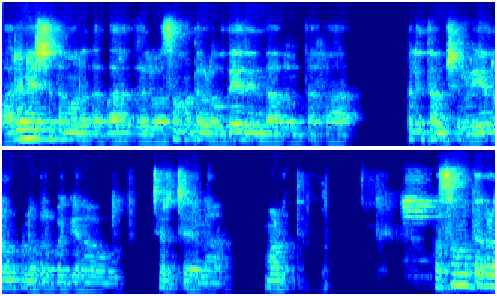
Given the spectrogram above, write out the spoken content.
ಆರನೇ ಶತಮಾನದ ಭಾರತದಲ್ಲಿ ಹೊಸಮತಗಳ ಉದಯದಿಂದ ಆದಂತಹ ಫಲಿತಾಂಶಗಳು ಏನು ಅನ್ನೋದ್ರ ಬಗ್ಗೆ ನಾವು ಚರ್ಚೆಯನ್ನ ಮಾಡುತ್ತೇವೆ ಹೊಸಮತಗಳ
